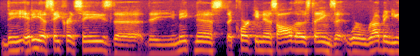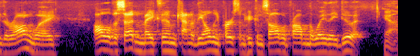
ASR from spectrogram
the idiosyncrasies, the the uniqueness, the quirkiness, all those things that were rubbing you the wrong way, all of a sudden make them kind of the only person who can solve a problem the way they do it. Yeah.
